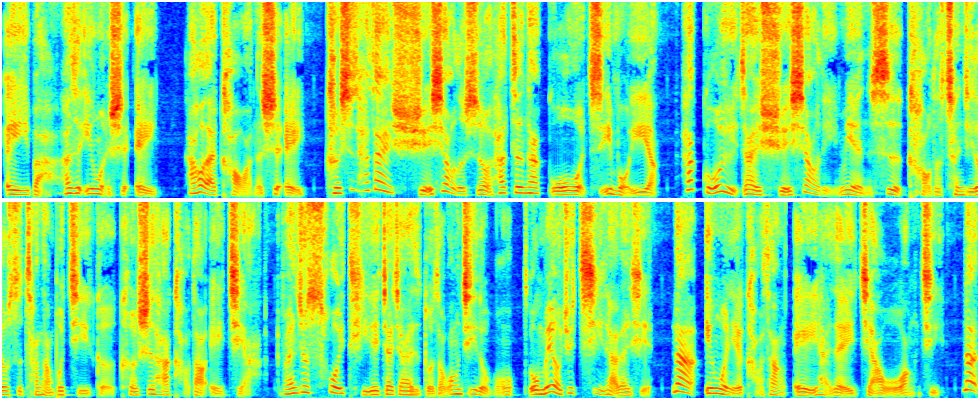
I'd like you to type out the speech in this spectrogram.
A 吧？她是英文是 A，她后来考完的是 A。可是她在学校的时候，她跟她国文是一模一样。他国语在学校里面是考的成绩都是常常不及格，可是他考到 A 加，反正就错一题 A 加加还是多少忘记了，我我没有去记他那些。那英文也考上 A 还是 A 加，我忘记。那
